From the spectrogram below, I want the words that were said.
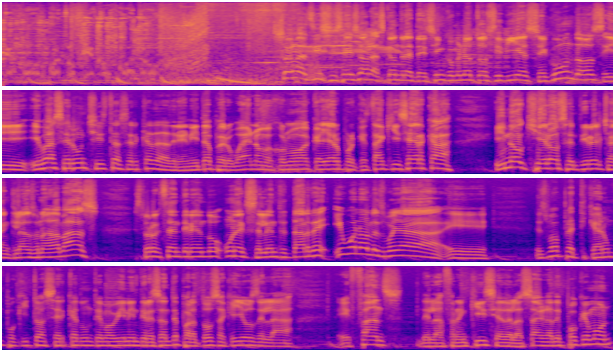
Error 404. Son las 16 horas con 35 minutos y 10 segundos y iba a hacer un chiste acerca de Adrianita, pero bueno, mejor me voy a callar porque está aquí cerca y no quiero sentir el chanclazo nada más. Espero que estén teniendo una excelente tarde. Y bueno, les voy a. Eh, les voy a platicar un poquito acerca de un tema bien interesante para todos aquellos de la eh, fans de la franquicia de la saga de Pokémon.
